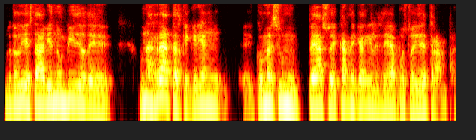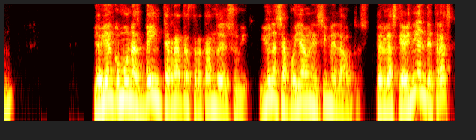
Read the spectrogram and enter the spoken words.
El otro día estaba viendo un vídeo de unas ratas que querían eh, comerse un pedazo de carne que alguien les había puesto ahí de trampa. Y habían como unas 20 ratas tratando de subir. Y unas se apoyaban encima de las otras. Pero las que venían detrás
